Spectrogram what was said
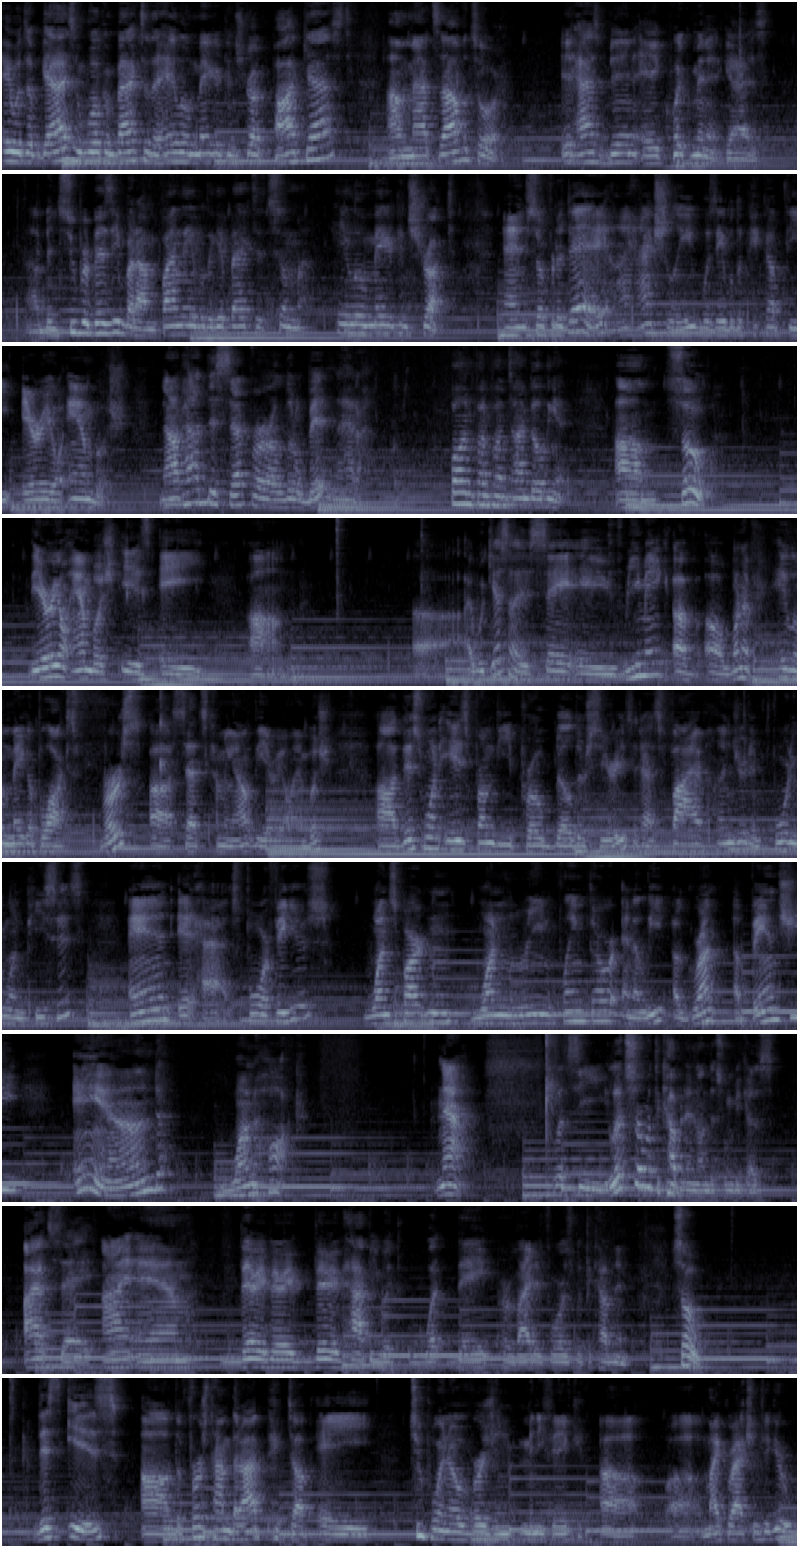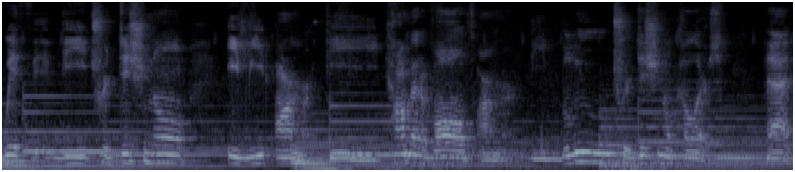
Hey, what's up, guys, and welcome back to the Halo Mega Construct podcast. I'm Matt Salvatore. It has been a quick minute, guys. I've been super busy, but I'm finally able to get back to some Halo Mega Construct. And so for today, I actually was able to pick up the Aerial Ambush. Now, I've had this set for a little bit, and I had a fun, fun, fun time building it. Um, so, the Aerial Ambush is a um, uh, I would guess I'd say a remake of uh, one of Halo Mega Bloks' first uh, sets coming out, the Aerial Ambush. Uh, this one is from the Pro Builder series. It has 541 pieces, and it has four figures, one Spartan, one Marine Flamethrower, an Elite, a Grunt, a Banshee, and one Hawk. Now, let's see. Let's start with the Covenant on this one because I have to say I am very, very, very happy with what they provided for us with the Covenant. So, this is uh, the first time that I've picked up a 2.0 version minifig uh, uh, micro action figure with the traditional elite armor, the combat evolved armor, the blue traditional colors that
